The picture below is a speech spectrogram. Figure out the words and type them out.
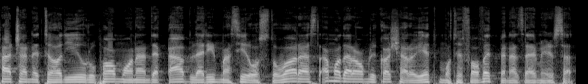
هرچند اتحادیه اروپا مانند قبل در این مسیر استوار است اما در آمریکا شرایط متفاوت به نظر می رسد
